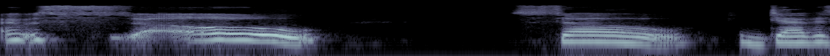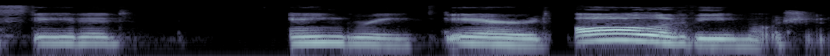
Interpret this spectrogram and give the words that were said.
I was so so devastated, angry, scared, all of the emotion.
